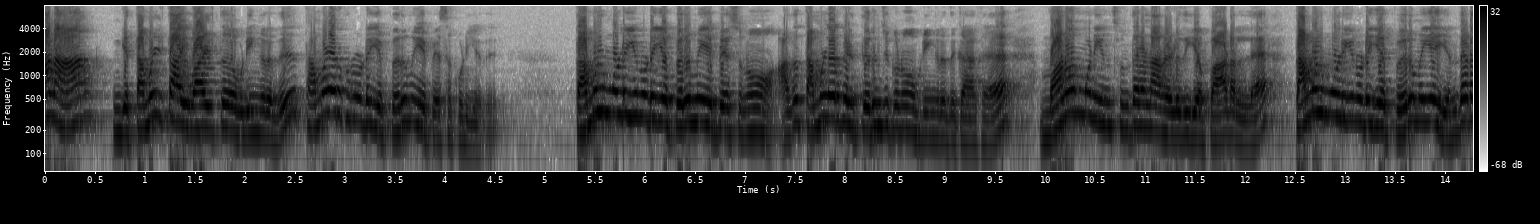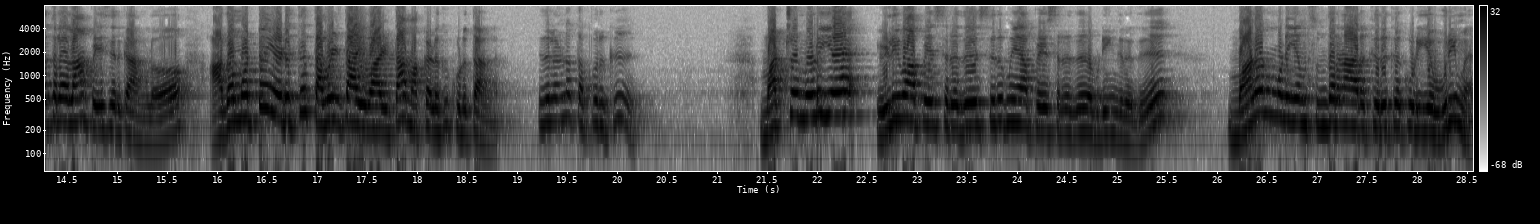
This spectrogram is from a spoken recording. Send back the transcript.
ஆனால் இங்கே தமிழ் தாய் வாழ்த்து அப்படிங்கிறது தமிழர்களுடைய பெருமையை பேசக்கூடியது. தமிழ் மொழியினுடைய பெருமையை பேசணும் அதை தமிழர்கள் தெரிஞ்சுக்கணும் அப்படிங்கிறதுக்காக மனோன்மணியின் சுந்தரனார் எழுதிய பாடல்ல தமிழ் மொழியினுடைய பெருமையை எந்த இடத்துலலாம் பேசியிருக்காங்களோ அதை மட்டும் எடுத்து தமிழ் தாய் வாழ்த்தா மக்களுக்கு கொடுத்தாங்க. இதில் என்ன தப்பு இருக்குது மற்ற மொழியை இழிவாக பேசுறது சிறுமையாக பேசுறது அப்படிங்கிறது மனோன்மணியம் சுந்தரனாருக்கு இருக்கக்கூடிய உரிமை.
